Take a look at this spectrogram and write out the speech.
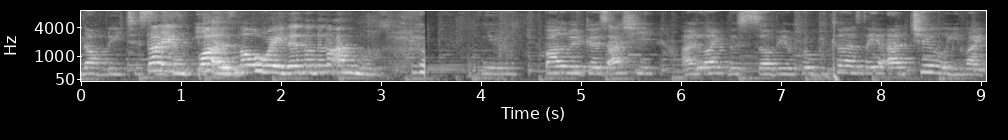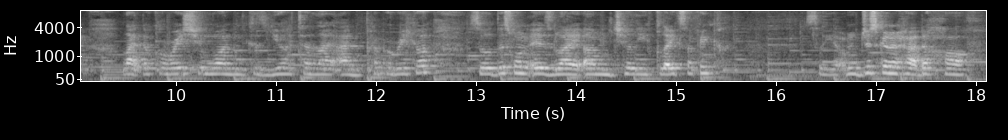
lovely to see That is eat butter. There's no way. They're not. They're not animals. Yeah. By the way, guys, actually, I like this Serbian food because they add chili, like like the Croatian one, because you have to like add paprika. So this one is like um chili flakes, I think. So yeah, I'm just gonna add a half.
